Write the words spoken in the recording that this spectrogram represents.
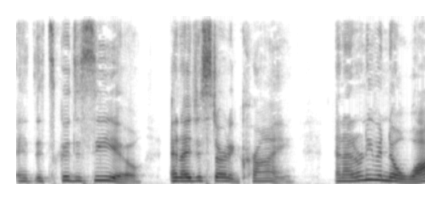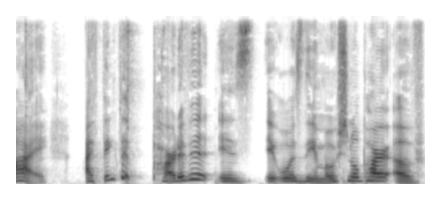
it, it's good to see you. And I just started crying. And I don't even know why. I think that part of it is it was the emotional part of,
